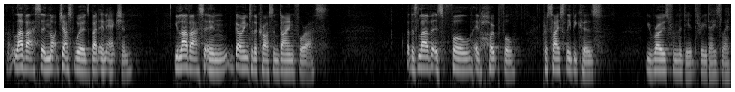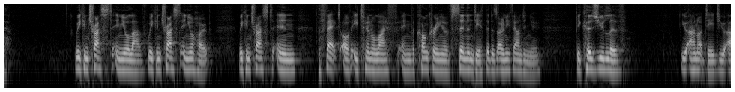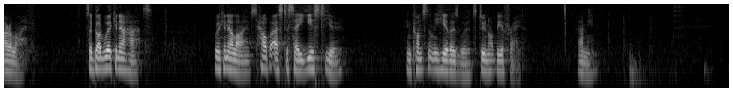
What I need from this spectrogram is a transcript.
love us in not just words, but in action. You love us in going to the cross and dying for us. But this love is full and hopeful precisely because you rose from the dead three days later. We can trust in your love. We can trust in your hope. We can trust in the fact of eternal life and the conquering of sin and death that is only found in you. Because you live, you are not dead, you are alive. So, God, work in our hearts, work in our lives. Help us to say yes to you and constantly hear those words do not be afraid. Amen.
